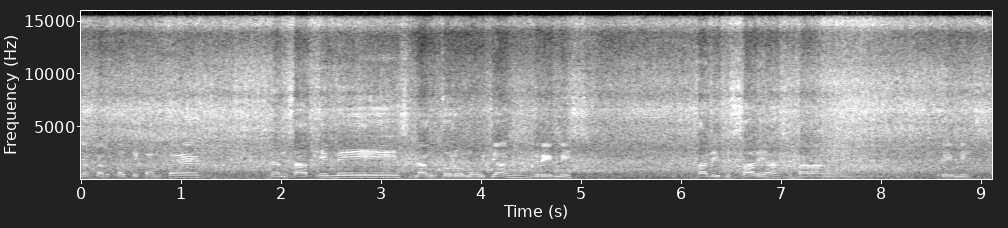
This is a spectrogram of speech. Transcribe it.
Jakarta Cikampek. Dan saat ini sedang turun hujan gerimis. Tadi besar ya sekarang gerimis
